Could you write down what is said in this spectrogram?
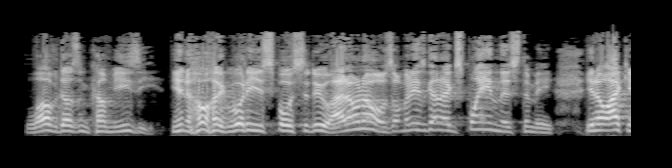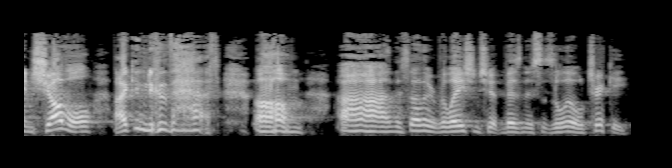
love doesn't come easy. You know, like what are you supposed to do? I don't know. Somebody's got to explain this to me. You know, I can shovel. I can do that. Um, ah, this other relationship business is a little tricky.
